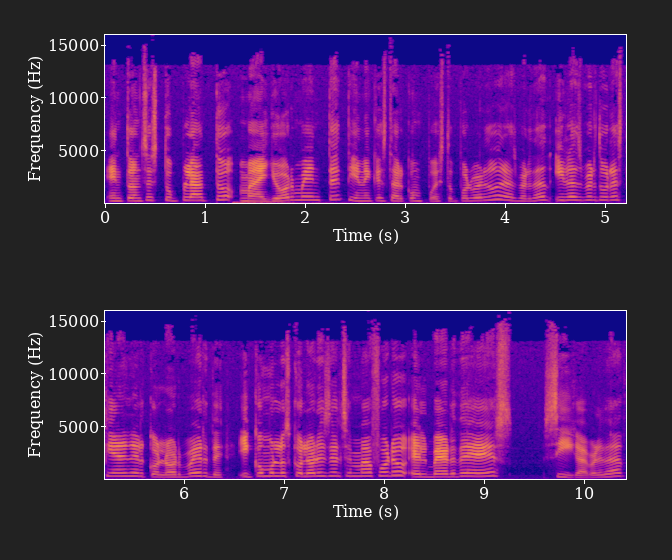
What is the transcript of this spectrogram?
Entonces tu plato mayormente tiene que estar compuesto por verduras, ¿verdad? Y las verduras tienen el color verde. Y como los colores del semáforo, el verde es siga, ¿verdad?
